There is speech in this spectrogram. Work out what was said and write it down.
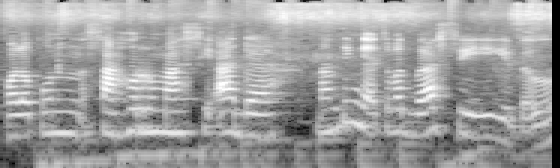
Walaupun sahur masih ada nanti nggak cepat basi gitu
